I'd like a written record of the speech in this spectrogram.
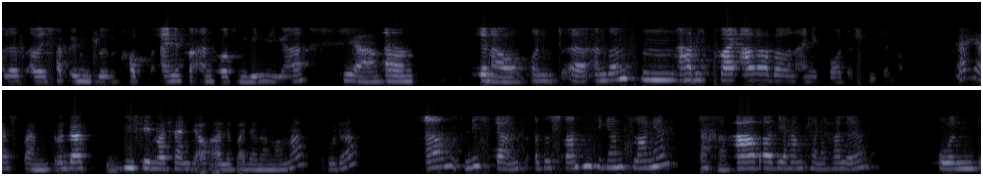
alles, aber ich habe irgendwie so im Kopf eine Verantwortung weniger. Ja. Ähm, genau. Und äh, ansonsten habe ich zwei Araber und eine Quarterstute noch. Ach ja, spannend. Und das, die stehen wahrscheinlich auch alle bei deiner Mama, oder? Ähm, nicht ganz. Also standen sie ganz lange, Aha. aber wir haben keine Halle. Und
